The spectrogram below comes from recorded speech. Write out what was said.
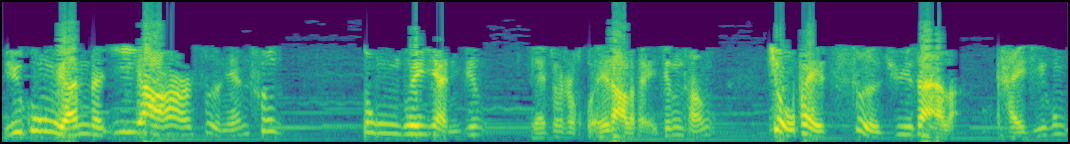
于公元的一二二四年春，东归燕京，也就是回到了北京城，就被赐居在了太极宫。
